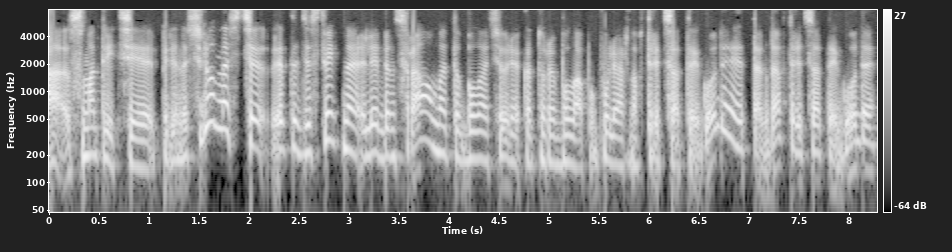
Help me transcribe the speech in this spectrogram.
А, смотрите, перенаселенность — это действительно Лебенсраум, это была теория, которая была популярна в 30-е годы. Тогда, в 30-е годы,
